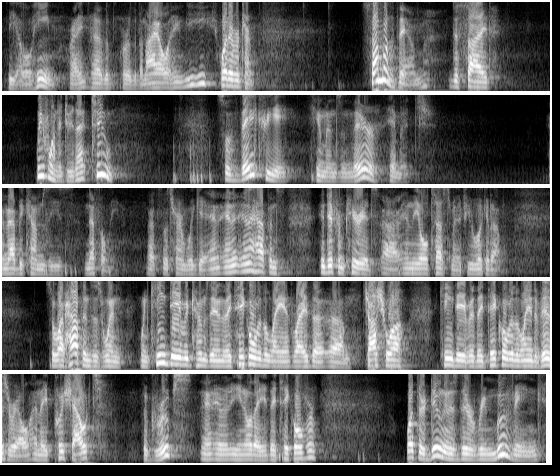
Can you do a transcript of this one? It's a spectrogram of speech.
the Elohim, right? Uh, the, or the Benai Elohim, whatever term. Some of them decide, we want to do that too. So they create humans in their image. And that becomes these Nephilim. That's the term we get. And, and it happens in different periods uh, in the Old Testament if you look it up. So what happens is when, when King David comes in, they take over the land, right? The, um, Joshua, King David, they take over the land of Israel and they push out the groups, uh, uh, you know, they, they take over. What they're doing is they're removing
